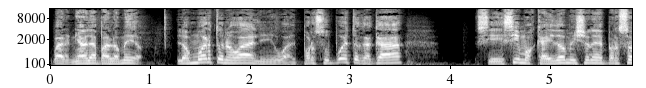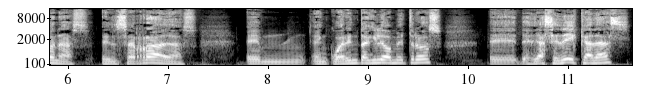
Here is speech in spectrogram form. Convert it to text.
bueno, ni hablar para los medios, los muertos no valen igual. Por supuesto que acá, si decimos que hay dos millones de personas encerradas en, en 40 kilómetros, eh, desde hace décadas,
